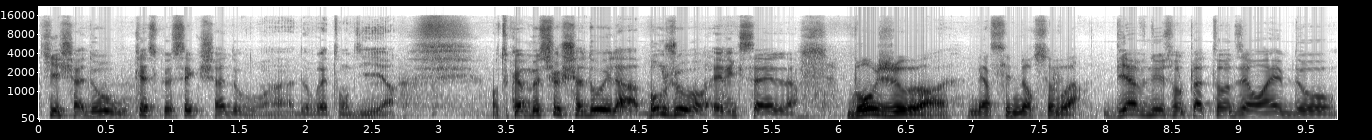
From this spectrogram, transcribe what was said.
Qui est Shadow ou qu'est-ce que c'est que Shadow, hein, devrait-on dire? En tout cas, Monsieur Shadow est là. Bonjour, Eric Sell. Bonjour, merci de me recevoir. Bienvenue sur le plateau de 01 Hebdo.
